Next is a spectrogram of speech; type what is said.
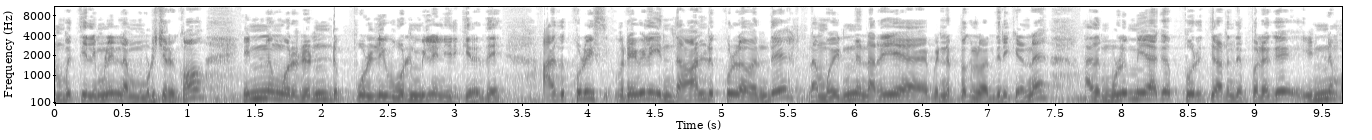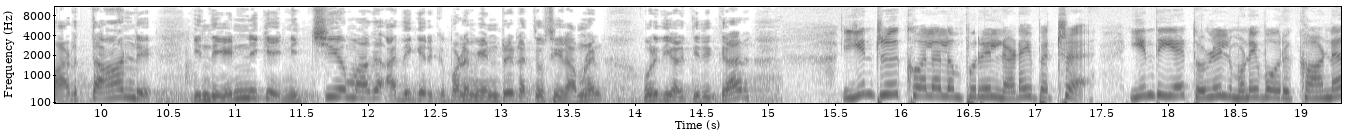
ஐம்பத்தி ஏழு மில்லியன் நம்ம முடிச்சிருக்கோம். இன்னும் ஒரு ரெண்டு புள்ளி ஒரு மில்லியன் இருக்கிறது. அது கூட விரைவில் இந்த ஆண்டுக்குள்ளே வந்து நம்ம இன்னும் நிறைய விண்ணப்பங்கள் வந்திருக்கின்றன. அது முழுமையாக பூர்த்தி அடைந்த பிறகு இன்னும் அடுத்த ஆண்டு இந்த எண்ணிக்கை நிச்சயமாக அதிகரிக்கப்படும் என்று டாக்டர் ஸ்ரீ ரமணன் உறுதியளித்திருக்கிறார். இன்று கோலாலம்பூரில் நடைபெற்ற இந்திய தொழில் முனைவோருக்கான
